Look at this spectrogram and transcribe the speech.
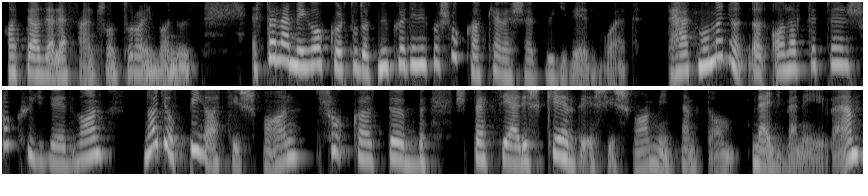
ha te az elefántcsontoronyban ülsz. Ez talán még akkor tudott működni, mikor sokkal kevesebb ügyvéd volt. Tehát ma nagyon alapvetően sok ügyvéd van, nagyobb piac is van, sokkal több speciális kérdés is van, mint nem tudom, 40 éve.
